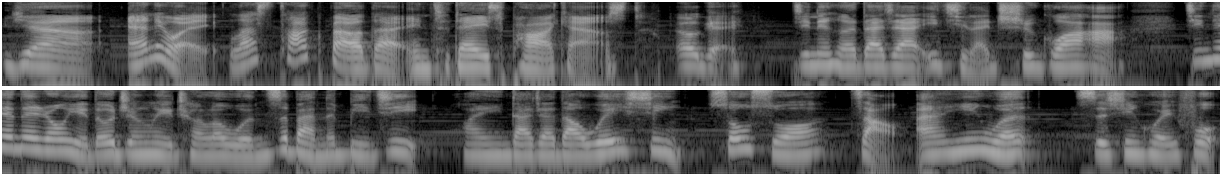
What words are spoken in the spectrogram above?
Yeah. Anyway, let's talk about that in today's podcast. OK， 今天和大家一起来吃瓜啊！今天内容也都整理成了文字版的笔记，欢迎大家到微信搜索“早安英文”，私信回复“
